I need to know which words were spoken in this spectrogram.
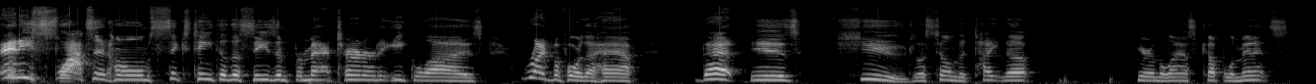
And he slots it home. 16th of the season for Matt Turner to equalize right before the half. That is huge. Let's tell him to tighten up here in the last couple of minutes.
